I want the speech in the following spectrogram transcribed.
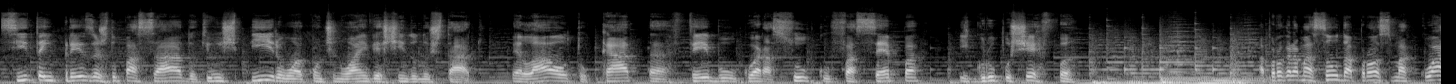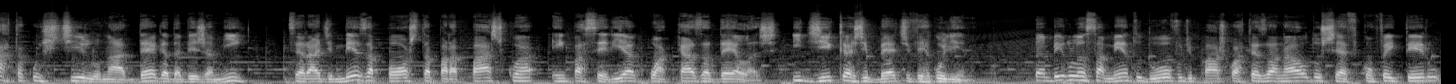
cita empresas do passado que o inspiram a continuar investindo no Estado. Belalto, Cata, Febo, Guaraçuco, Facepa e Grupo Xerfan. A programação da próxima Quarta com Estilo na Adega da Benjamin será de mesa posta para Páscoa em parceria com a Casa Delas e dicas de Bete Vergolino. Também o lançamento do ovo de Páscoa artesanal do chefe confeiteiro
